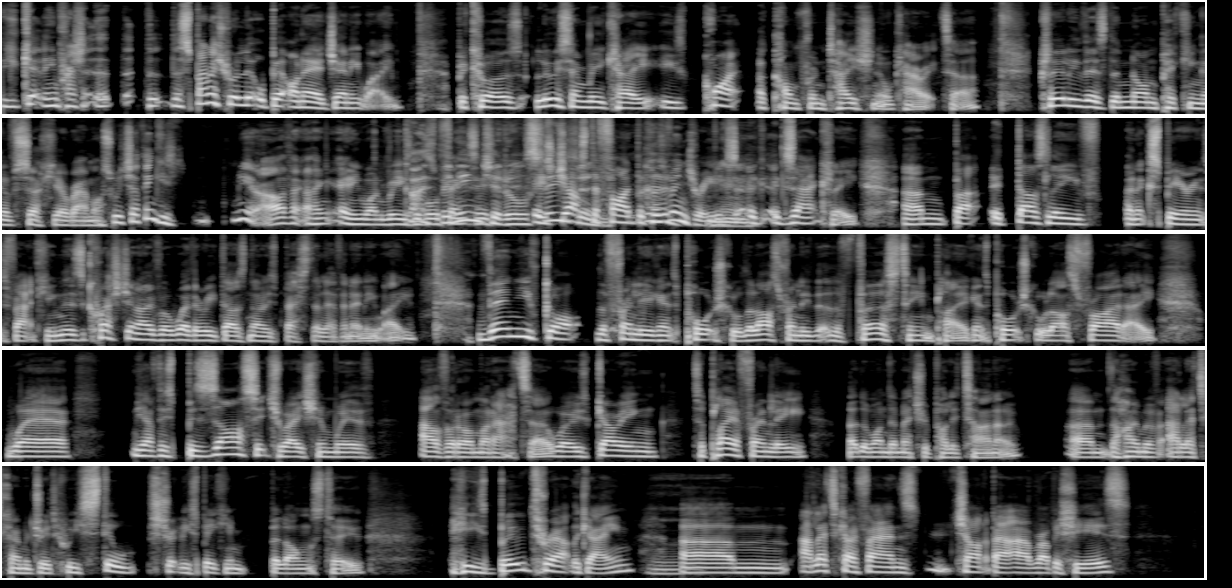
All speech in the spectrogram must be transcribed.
you get the impression that the, the, Spanish were a little bit on edge anyway, because Luis Enrique is quite a confrontational character. Clearly, there's the non-picking of Sergio Ramos, which I think is, you know, I think, I think anyone reasonable thinks is, is justified because of Yeah. injury. Ex- Exactly, um, but it does leave an experience vacuum. There's a question over whether he does know his best eleven anyway. Then you've got the friendly against Portugal, the last friendly that the first team play against Portugal last Friday, where you have this bizarre situation with Alvaro Morata, where he's going to play a friendly at the Wanda Metropolitano, um, the home of Atletico Madrid, who he still, strictly speaking, belongs to. He's booed throughout the game. Um, Atletico fans chant about how rubbish he is.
